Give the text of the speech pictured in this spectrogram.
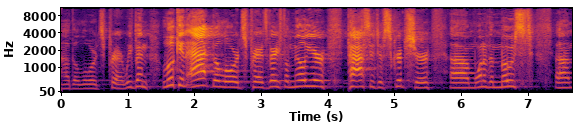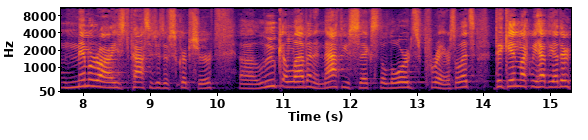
uh, the Lord's Prayer. We've been looking at the Lord's Prayer. It's a very familiar passage of Scripture, um, one of the most uh, memorized passages of Scripture uh, Luke 11 and Matthew 6, the Lord's Prayer. So let's begin like we have the other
